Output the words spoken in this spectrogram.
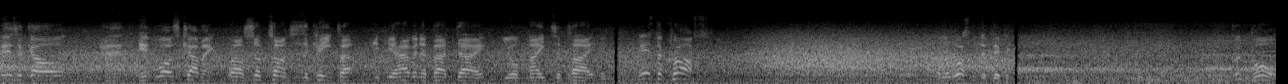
It is a goal, and it was coming. Well, sometimes as a keeper, if you're having a bad day, you're made to pay. Here's the cross. Well, it wasn't the difficult ball.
